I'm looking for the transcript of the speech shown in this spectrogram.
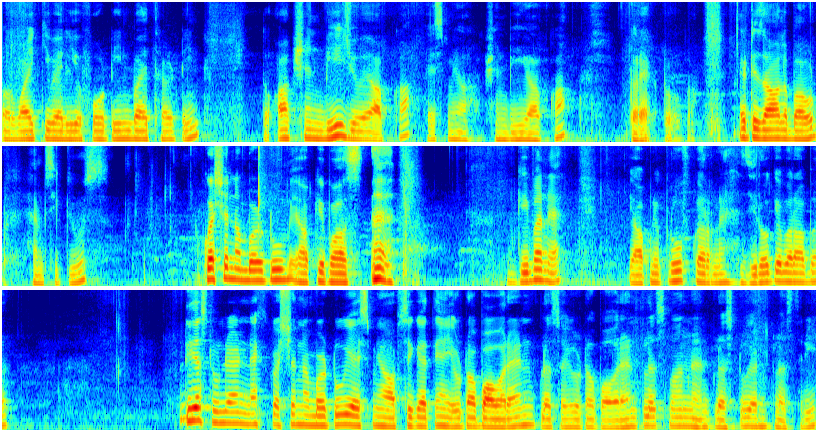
और वाई की वैल्यू फोटीन बाई थर्टीन तो ऑप्शन बी जो है आपका, इसमें ऑप्शन बी आपका करेक्ट होगा। It is all about M C Qs question number two में आपके पास गिवन है कि आपने प्रूफ करना है ज़ीरो के बराबर। Dear student next question number two है इसमें आपसे कहते हैं iota power N plus iota power N plus one N plus two N plus three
